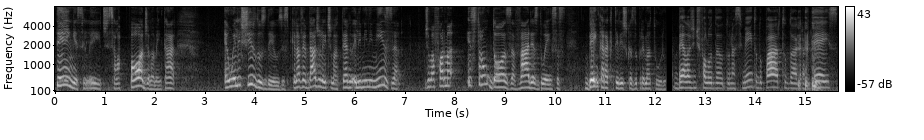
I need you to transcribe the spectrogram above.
tem esse leite, se ela pode amamentar, é um elixir dos deuses, porque na verdade o leite materno ele minimiza de uma forma estrondosa várias doenças bem características do prematuro. Bela, a gente falou do, do, nascimento, do parto, da gravidez.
